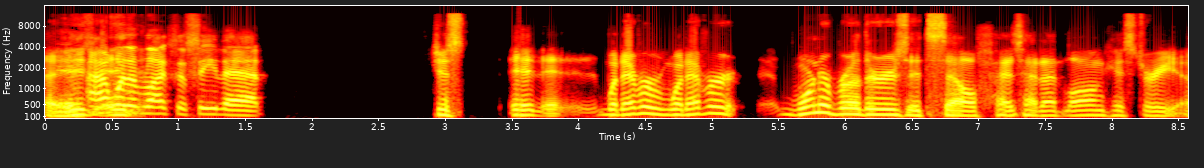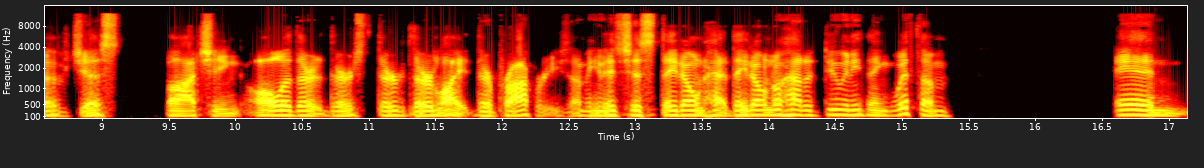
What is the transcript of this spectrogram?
uh, it, I would have liked to see that. Just it, it, whatever, whatever. Warner Brothers itself has had a long history of just botching all of their their their their light their properties. I mean, it's just they don't have they don't know how to do anything with them. And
